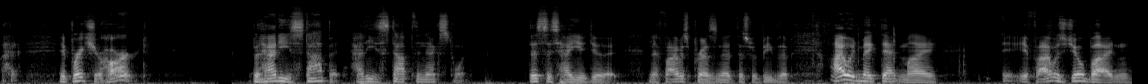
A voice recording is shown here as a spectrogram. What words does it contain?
it breaks your heart. But how do you stop it? How do you stop the next one? This is how you do it. And if I was president, this would be the. I would make that my. If I was Joe Biden,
